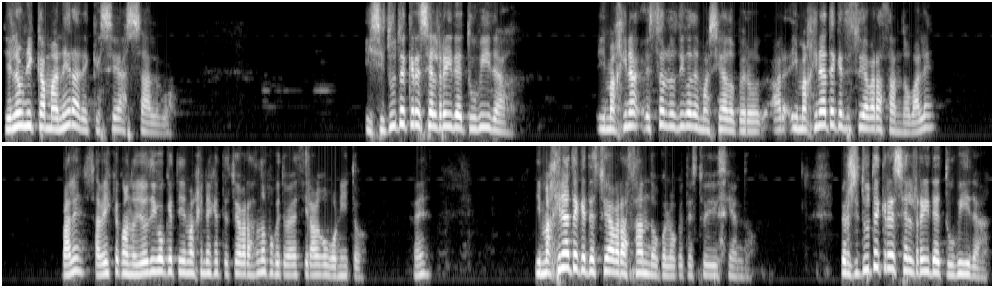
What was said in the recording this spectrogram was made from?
Y es la única manera de que seas salvo. Y si tú te crees el rey de tu vida, Imagina, esto lo digo demasiado, pero imagínate que te estoy abrazando, ¿vale? ¿Vale? Sabéis que cuando yo digo que te imagines que te estoy abrazando porque te voy a decir algo bonito. ¿eh? Imagínate que te estoy abrazando con lo que te estoy diciendo. Pero si tú te crees el rey de tu vida,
